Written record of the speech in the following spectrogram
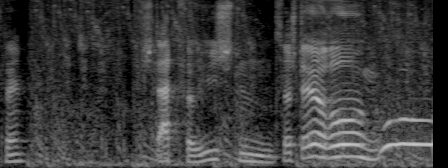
Okay. Stadt verwüsten. Zerstörung. Uh!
